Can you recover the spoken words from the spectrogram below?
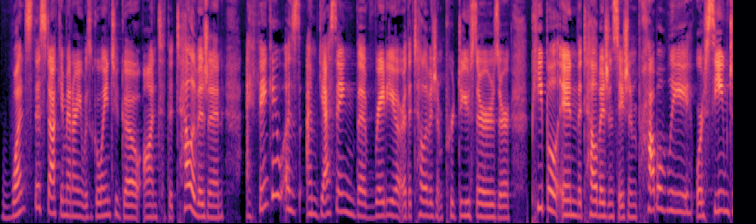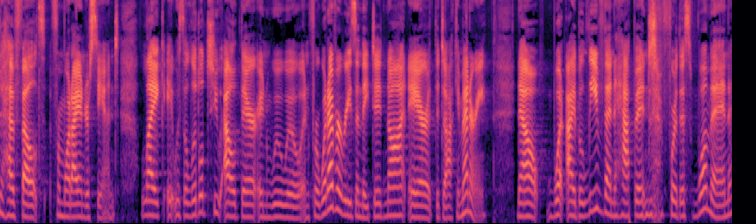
Once this documentary was going to go onto the television, I think it was, I'm guessing the radio or the television producers or people in the television station probably or seemed to have felt, from what I understand, like it was a little too out there and woo woo. And for whatever reason, they did not air the documentary. Now, what I believe then happened for this woman,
